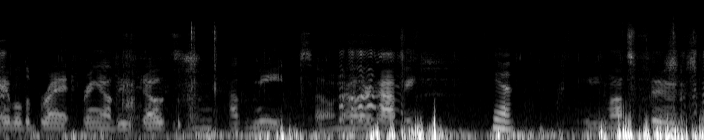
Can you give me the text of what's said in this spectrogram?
Able to bring out these goats and have the meat, so now they're happy. Yep. Eating lots of food.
